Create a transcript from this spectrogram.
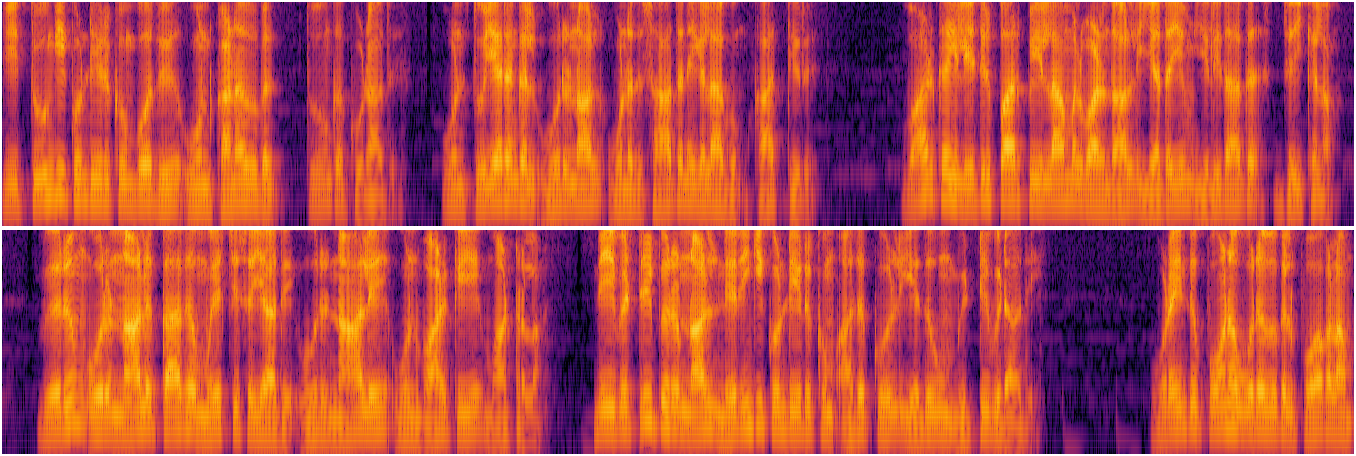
நீ தூங்கிக் கொண்டிருக்கும்போது உன் கனவுகள் தூங்கக்கூடாது. உன் துயரங்கள் ஒரு நாள் உனது சாதனைகளாகும் காத்திரு. வாழ்க்கையில் எதிர்பார்ப்பு இல்லாமல் வாழ்ந்தால் எதையும் எளிதாக ஜெயிக்கலாம். வெறும் ஒரு நாளுக்காக முயற்சி செய்யாது ஒரு நாளே உன் வாழ்க்கையை மாற்றலாம். நீ வெற்றி பெறும் நாள் நெருங்கி கொண்டிருக்கும் அதுக்குள் எதுவும் விட்டுவிடாதே. உடைந்து போன உறவுகள் போகலாம்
